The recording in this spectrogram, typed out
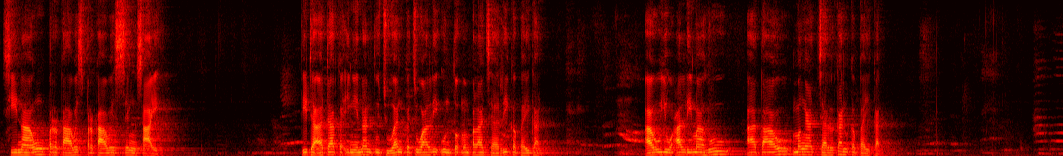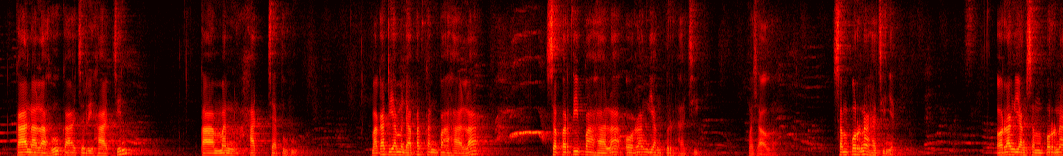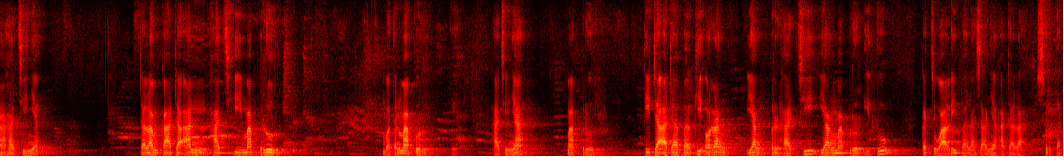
Sinau perkawis-perkawis sing sae. Tidak ada keinginan tujuan kecuali untuk mempelajari kebaikan. Au yu'allimahu atau mengajarkan kebaikan kana lahu kajri hajin taman hajatuhu maka dia mendapatkan pahala seperti pahala orang yang berhaji. Masya Allah. Sempurna hajinya. Orang yang sempurna hajinya. Dalam keadaan haji mabrur. Buatan mabur hajinya mabrur. Tidak ada bagi orang yang berhaji yang mabrur itu kecuali balasannya adalah surga.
